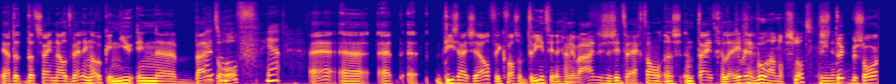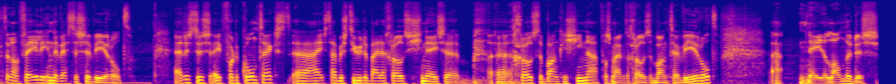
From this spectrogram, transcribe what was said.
ja, dat, dat zijn nou Welling ook in, Nieuw, in eh, Buitenhof. Ja. Hè, eh, die zei zelf, ik was op 23 januari, dus dan zitten echt al een, een tijd geleden. Toen ging Wuhan op slot. Een stuk bezorgder dan velen in de westerse wereld. Dus, dus even voor de context. eh, hij is daar bestuurder bij de grootste Chinese eh, grootste bank in China. Volgens mij ook de grootste bank ter wereld. Eh, Nederlander, dus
